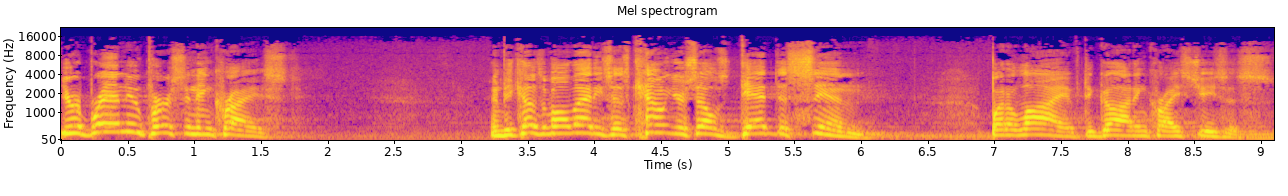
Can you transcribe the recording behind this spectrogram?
You're a brand new person in Christ. And because of all that, he says, Count yourselves dead to sin, but alive to God in Christ Jesus.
